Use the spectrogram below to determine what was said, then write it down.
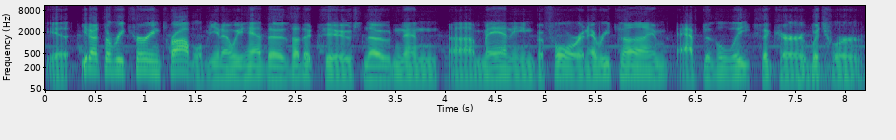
it. You know, it's a recurring problem. You know, we had those other two, Snowden and uh, Manning, before, and every time after the leaks occurred, which were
